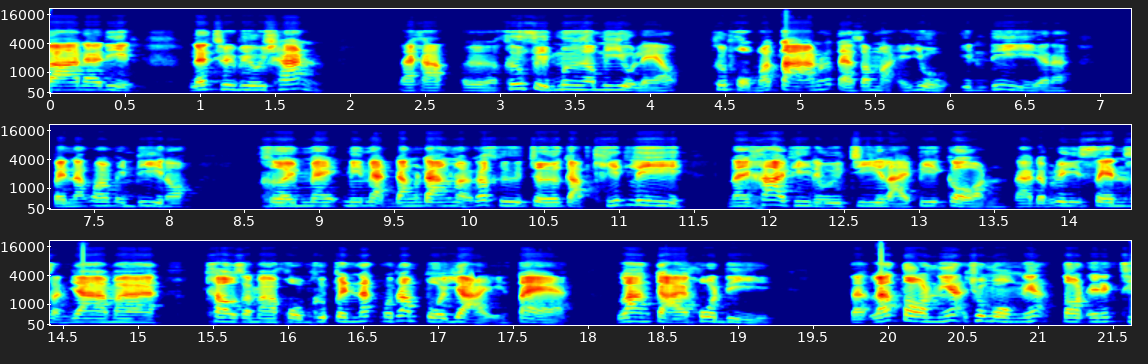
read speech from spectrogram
บาในอดีต retribution นะครับเออคือฝีมือมีอยู่แล้ว คือผมมาตามตั้งแต่สมัยอยู่อินดี้นะเป็นนักมว่าอินดี้เนาะ เคยมีแมตช์ดัง ๆ หน่อยก็คือเจอกับคิดลีในค่าย PWG หลายปีก่อนนะ WWE เซ็นสัญญามาเข้าสมาคมคือเป็นนักมวยปล้ำตัวใหญ่ แต่ร่างกายโคตรดี แต่แล้วตอนเนี้ยชั่วโมงเนี้ยตอน NXT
